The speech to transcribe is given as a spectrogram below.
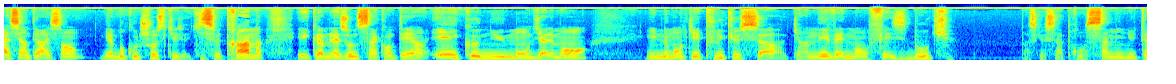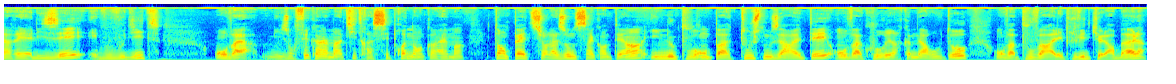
assez intéressant. Il y a beaucoup de choses qui, se trament. Et comme la zone 51 est connue mondialement, il ne manquait plus que ça, qu'un événement Facebook, parce que ça prend 5 minutes à réaliser, et vous vous dites, on va, ils ont fait quand même un titre assez prenant quand même, hein. Tempête sur la zone 51, ils ne pourront pas tous nous arrêter, on va courir comme Naruto, on va pouvoir aller plus vite que leurs balles.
